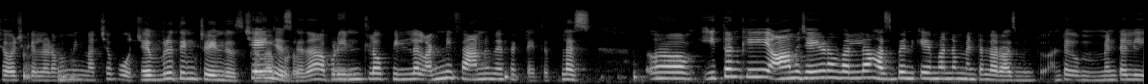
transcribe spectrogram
చర్చ్కి వెళ్ళడమో మీకు నచ్చపోవచ్చు ఎవ్రీథింగ్ చేంజెస్ చేంజెస్ కదా. అప్పుడు ఇంట్లో పిల్లలు అన్ని ఫ్యామిలీ ఎఫెక్ట్ అవుతుంది ప్లస్ ఇతనికి ఆమె చేయడం వల్ల హస్బెండ్కి ఏమన్నా మెంటల్ హరాస్మెంట్ అంటే మెంటలీ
